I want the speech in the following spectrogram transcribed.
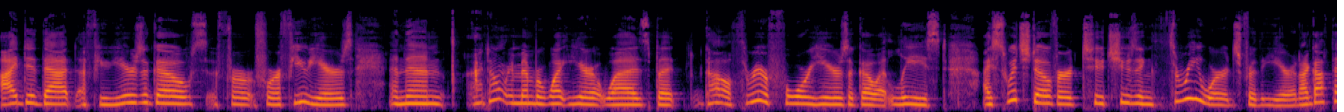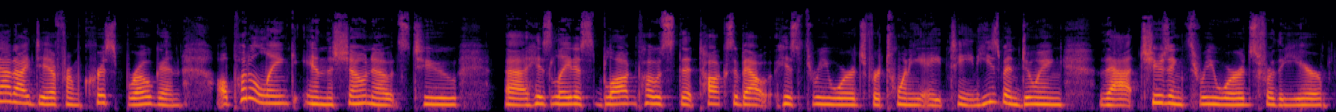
I did that a few years ago for, for a few years. And then I don't remember what year it was, but God, three or four years ago at least, I switched over to choosing three words for the year. And I got that idea from Chris Brogan. I'll put a link in the show notes to uh, his latest blog post that talks about his three words for 2018. He's been doing that, choosing three words for the year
